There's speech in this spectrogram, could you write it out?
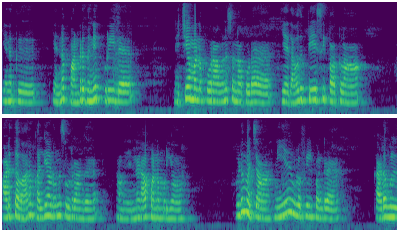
எனக்கு என்ன பண்ணுறதுன்னே புரியல. நிச்சயம் பண்ண போகிறாங்கன்னு சொன்னால் கூட ஏதாவது பேசி பார்க்கலாம். அடுத்த வாரம் கல்யாணம்னு சொல்கிறாங்க நம்ம என்னடா பண்ண முடியும்? விடு மச்சான் நீ ஏன் இவ்வளோ ஃபீல் பண்ணுற கடவுள்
